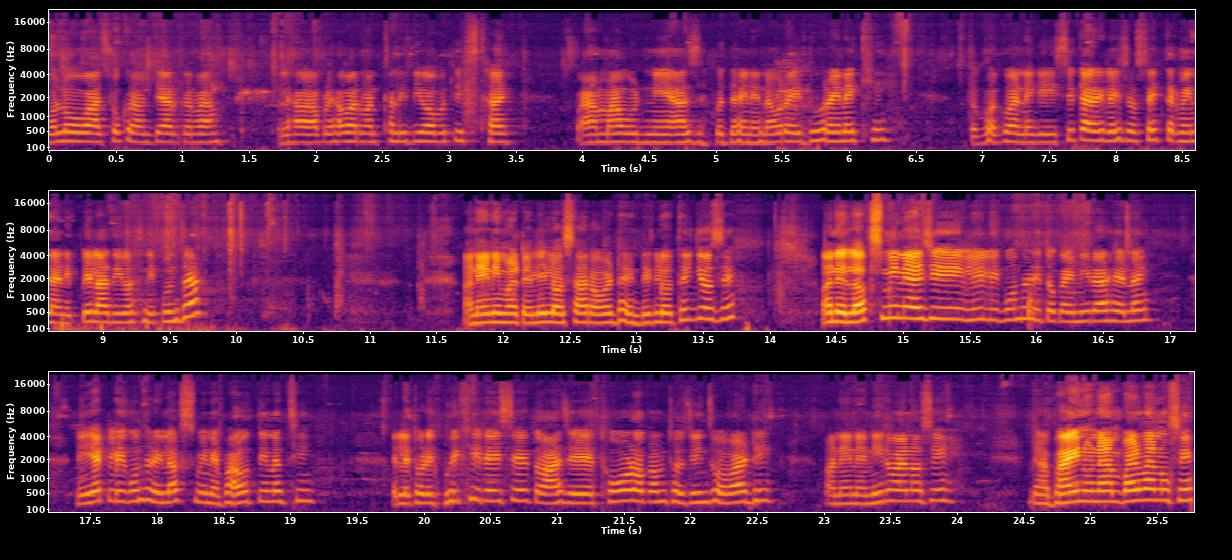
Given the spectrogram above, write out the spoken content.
વલોવા, છોકરાઓને તૈયાર કરવા. એટલે હવે આપણે સવારમાં ખાલી દીવાબત્તી જ થાય. આ માવડને આજ બધાને નવરાઈ ધોરાઈ નાખી. તો ભગવાને કે સ્વીકારી લેજો સત્તર મહિનાની પહેલા દિવસની પૂંજા. અને એની માટે લીલો સારો વઢાઈ ઢીકલો થઈ ગયો છે. અને લક્ષ્મીને હજી લીલી ગુંથળી તો કાંઈ નિરાહે નહીં. ને એકલી ગુંથળી લક્ષ્મીને ભાવતી નથી. એટલે થોડીક ભૂખી રહી છે, તો આજે થોડોક અમથો ઝીંઝો વાઢી અને એને નીરવાનો છે. ના ભાઈનું નામ પાડવાનું છે.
